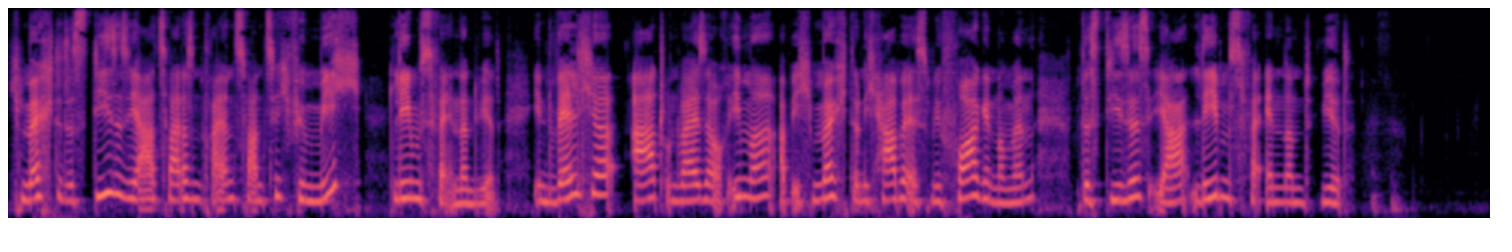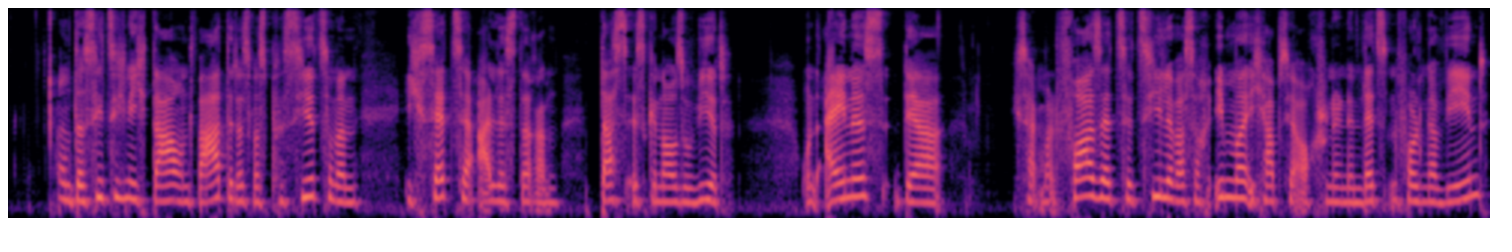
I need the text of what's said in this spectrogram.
ich möchte, dass dieses Jahr 2023 für mich lebensverändernd wird. In welcher Art und Weise auch immer, aber ich möchte und ich habe es mir vorgenommen, dass dieses Jahr lebensverändernd wird. Und da sitze ich nicht da und warte, dass was passiert, sondern ich setze alles daran, dass es genauso wird. Und eines der, ich sag mal, Vorsätze, Ziele, was auch immer, ich habe es ja auch schon in den letzten Folgen erwähnt,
